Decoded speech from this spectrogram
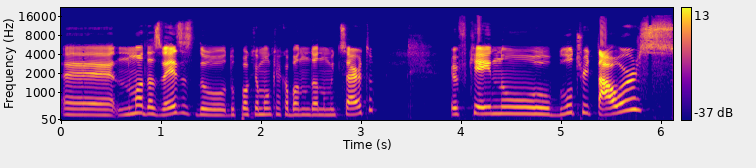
é, numa das vezes do, do Pokémon que acabou não dando muito certo. Eu fiquei no Blue Tree Towers,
